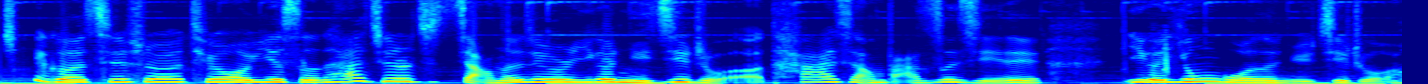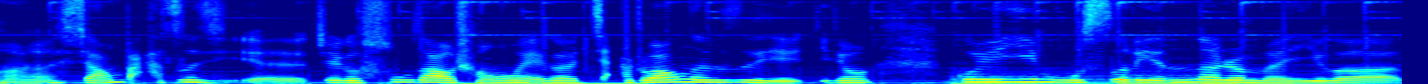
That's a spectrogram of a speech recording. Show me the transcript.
这个其实挺有意思的。他其实讲的就是一个女记者，她想把自己一个英国的女记者哈，想把自己这个塑造成为一个假装的自己已经皈依穆斯林的这么一个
